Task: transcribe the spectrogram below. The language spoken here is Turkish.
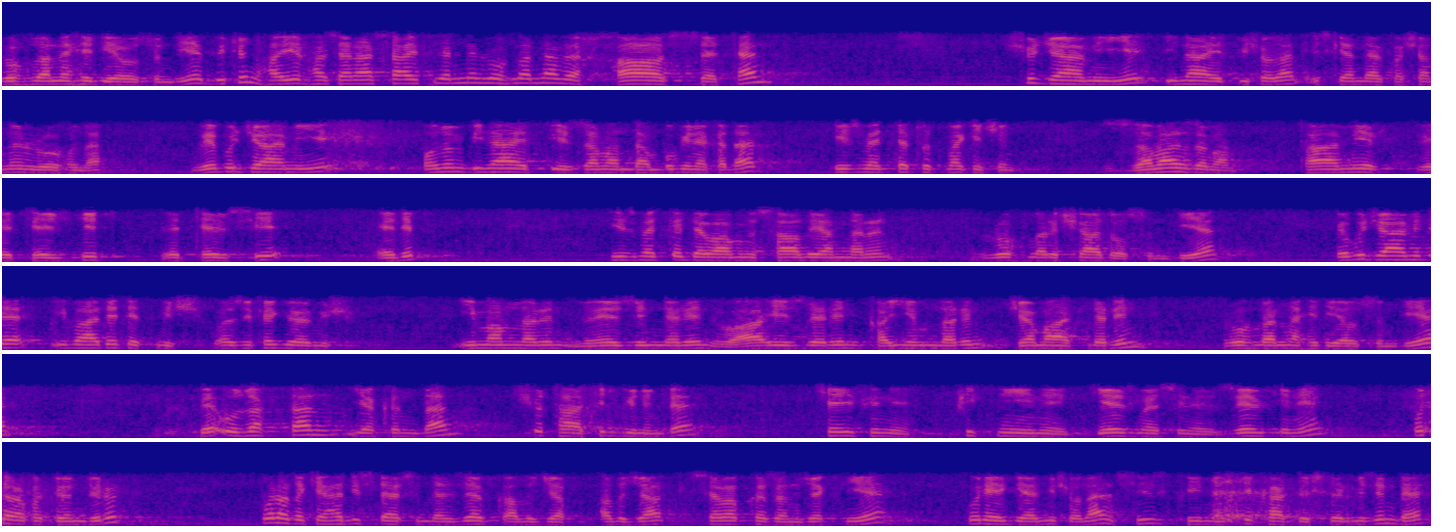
ruhlarına hediye olsun diye. Bütün hayır hasenat sahiplerinin ruhlarına ve hasreten şu camiyi bina etmiş olan İskender Paşa'nın ruhuna ve bu camiyi onun bina ettiği zamandan bugüne kadar hizmette tutmak için zaman zaman tamir ve tecdit ve tevsi edip hizmette devamını sağlayanların ruhları şad olsun diye ve bu camide ibadet etmiş, vazife görmüş imamların, müezzinlerin, vaizlerin, kayyımların, cemaatlerin ruhlarına hediye olsun diye. Ve uzaktan yakından şu tatil gününde keyfini, pikniğini, gezmesini, zevkini bu tarafa döndürüp buradaki hadis dersinden zevk alacak, alacak, sevap kazanacak diye buraya gelmiş olan siz kıymetli kardeşlerimizin de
